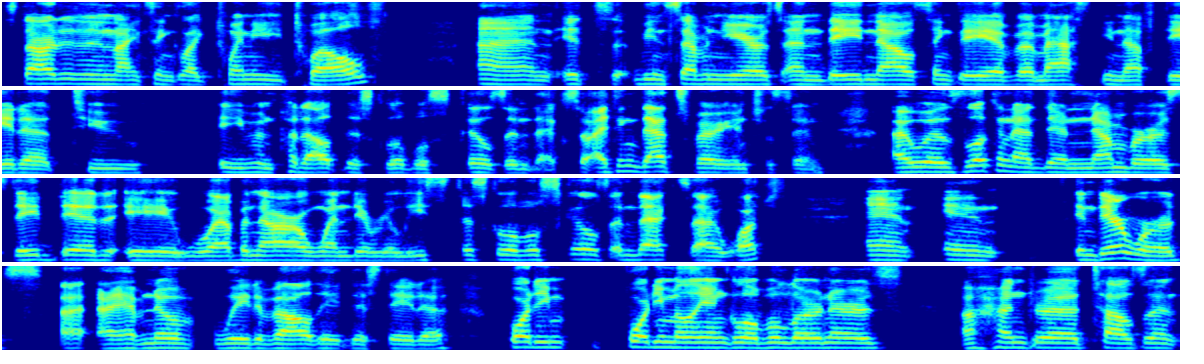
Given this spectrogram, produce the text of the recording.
started in I think like 2012, and it's been seven years, and they now think they have amassed enough data to even put out this global skills index. So I think that's very interesting. I was looking at their numbers. They did a webinar when they released this global skills index. I watched, and in in their words, I, I have no way to validate this data. 40, 40 million global learners, 100,000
